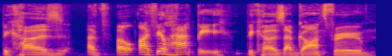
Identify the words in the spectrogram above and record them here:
because I've, oh, I feel happy because I've gone through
